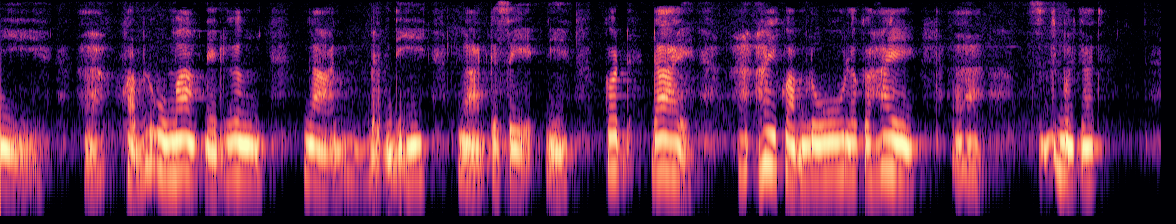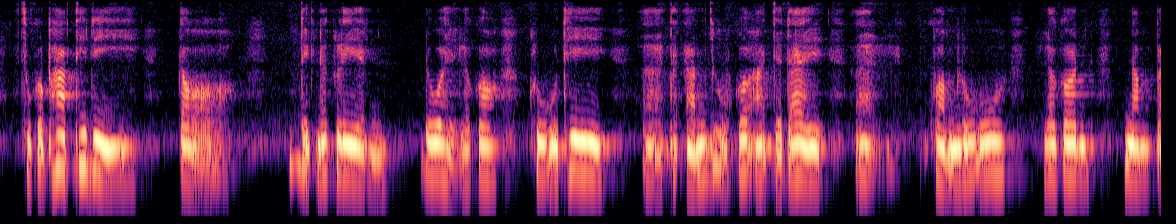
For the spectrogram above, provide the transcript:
มีความรู้มากในเรื่องงานแบบนี้งานเกษตรนี้ก็ได้ให้ความรู้แล้วก็ให้เหมือนกับสุขภาพที่ดีต่อเด็กนักเรียนด้วย แล้วก็ครูที่อ่าทำอยู่ก็อาจจะได้ความรู้ แล้วก็นำไป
